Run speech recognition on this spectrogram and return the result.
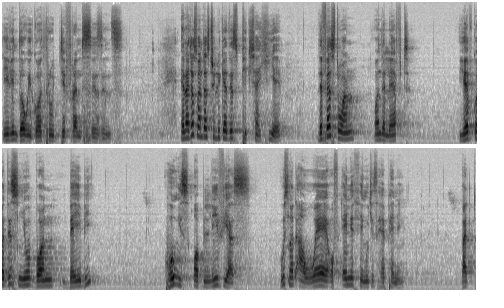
even though we go through different seasons. And I just want us to look at this picture here. The first one on the left, you have got this newborn baby who is oblivious, who's not aware of anything which is happening. But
